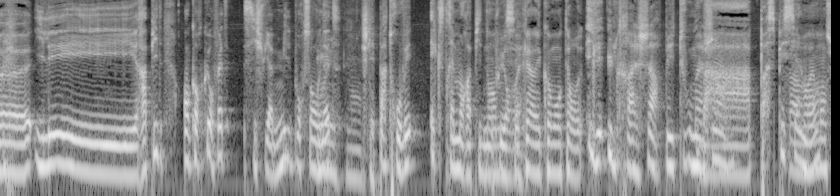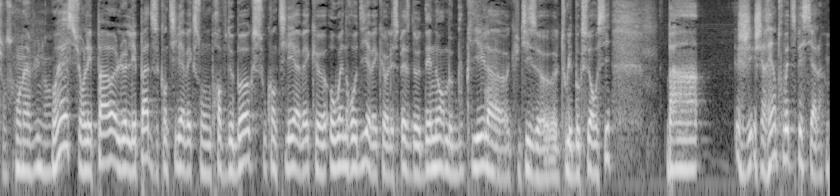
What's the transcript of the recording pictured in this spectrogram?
euh, il est rapide. Encore que, en fait, si je suis à 1000% honnête, Oui, je l'ai pas trouvé extrêmement rapide non, Non, plus c'est clair, les commentaires, euh, il est ultra sharp et tout, machin. Bah, pas Pas spécialement. vraiment sur ce qu'on a vu, non Ouais, sur les pas, les pads quand il est avec son prof de boxe ou quand il est avec euh, Owen Roddy avec euh, l'espèce de d'énorme bouclier là qu'utilisent euh, tous les boxeurs aussi. Ben, j'ai j'ai rien trouvé de spécial. Mm.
